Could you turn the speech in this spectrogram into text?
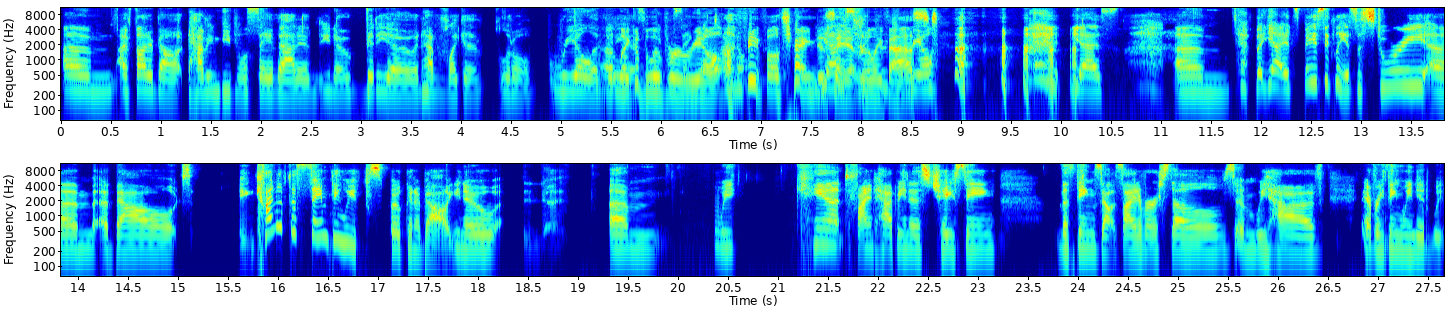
Um, I've thought about having people say that in, you know, video and have like a little reel of uh, like a blooper reel of people trying to yes, say it really fast. yes. Um, but yeah, it's basically it's a story um, about kind of the same thing we've spoken about. You know, um, we can't find happiness chasing the things outside of ourselves, and we have everything we need we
